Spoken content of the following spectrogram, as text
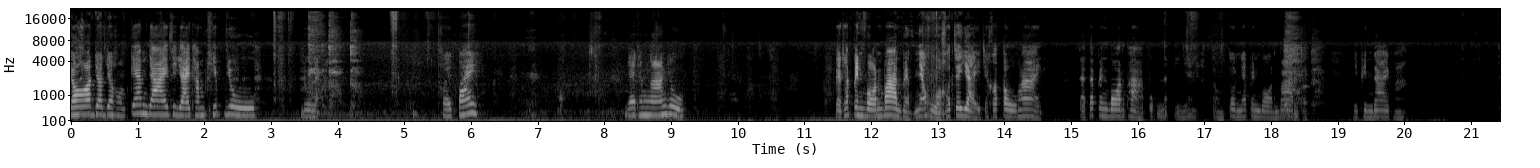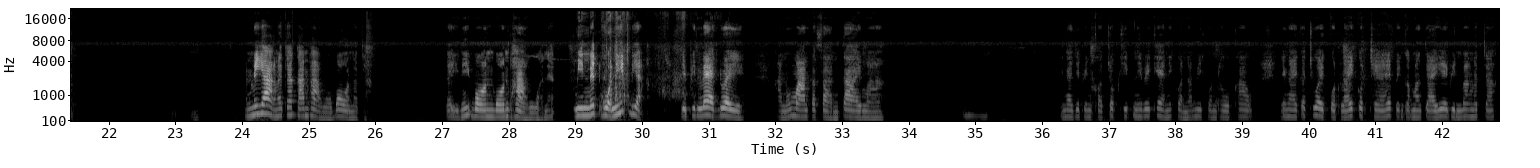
ยอดยอดอย่าหอมแก้มยายสิยายทำคลิปอยู่ ดูเนี่ยถอยไป ยายทำงานอยู่ แต่ถ้าเป็นบอลบ้านแบบเนี้ยหัวเขาจะใหญ่จะเขาโตง่าย แต่ถ้าเป็นบอลผ่าปุ๊บนะอีเนี้ยเนี่ยสองต้นเนี้ยเป็นบอลบ้านจ้ะยายพินได้มา มันไม่ยากนะจ๊ะการผ่าหัวบอลนะจ๊ะแต่อีนี้บอลบอลผ่าหัวเนี่ย มีเม็ดหัวนิดเดียวยายพินแรกด้วยหนุมานประสานกายมายังไงจะเป็นขอจบคลิปนี้ไว้แค่นี้ก่อนนะ มีคนโทรเข้า ยังไงก็ช่วยกดไลค์กดแชร์ให้เป็นกำลังใจให้ยายพินบ้างนะจ๊ะ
